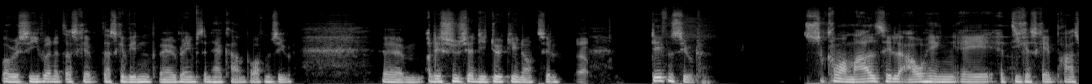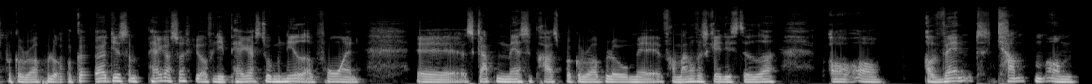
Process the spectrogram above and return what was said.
og receiverne, der skal, der skal vinde øh, Rams den her kamp offensivt. Øhm, og det synes jeg, de er dygtige nok til. Ja. Defensivt, så kommer meget til at afhænge af, at de kan skabe pres på Garoppolo, og gøre det, som Packers også gjorde, fordi Packers dominerede op foran, øh, skabte en masse pres på Garoppolo med, fra mange forskellige steder, og, og, og vandt kampen om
